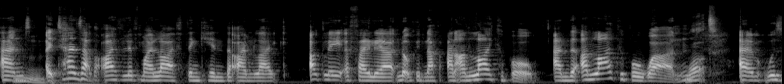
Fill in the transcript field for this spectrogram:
And Hmm. it turns out that I've lived my life thinking that I'm like ugly, a failure, not good enough, and unlikable. And the unlikable one What? um, was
